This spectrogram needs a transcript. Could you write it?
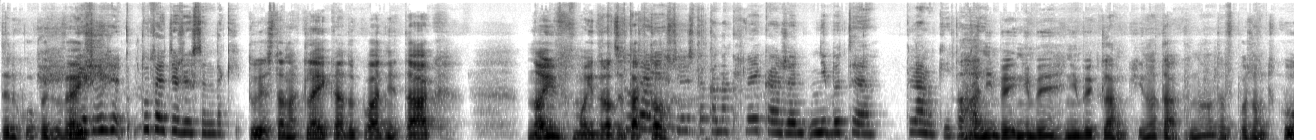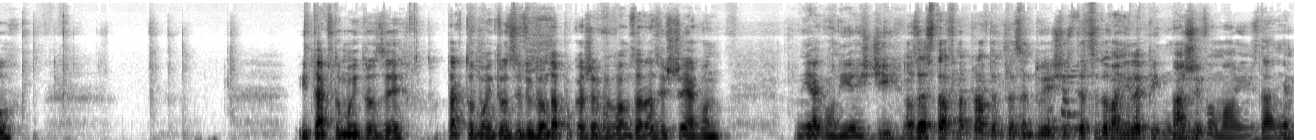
ten chłopek I wejść. oczywiście tu- tutaj też jest ten taki... Tu jest ta naklejka, dokładnie tak. No i moi drodzy, Tutaj tak to... jeszcze jest taka naklejka, że niby te klamki. Aha, tutaj. niby, niby, niby klamki. No tak, no to w porządku. I tak to moi drodzy, tak to moi drodzy wygląda. Pokażemy Wam zaraz jeszcze jak on, jak on jeździ. No zestaw naprawdę prezentuje się zdecydowanie lepiej na żywo moim zdaniem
